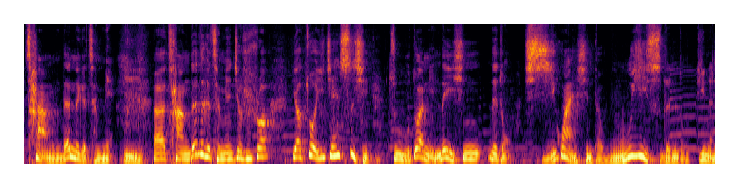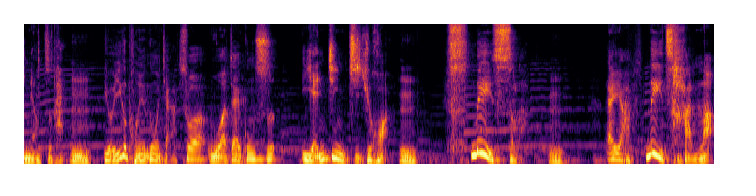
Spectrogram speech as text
场的那个层面。嗯，呃，场的这个层面就是说，要做一件事情，阻断你内心那种习惯性的、无意识的那种低能量姿态。嗯，有一个朋友跟我讲说，我在公司严禁几句话，嗯，累死了，嗯，哎呀，累惨了，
